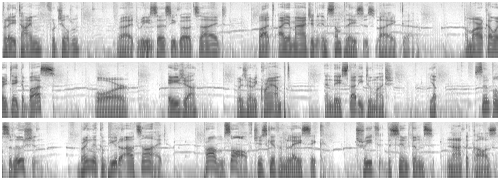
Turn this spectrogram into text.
playtime for children. right recess. You go outside. But I imagine in some places, like uh, America, where you take the bus, or Asia, where it's very cramped and they study too much. Yep. Simple solution: bring the computer outside. Problem solved. Just give him LASIK. Treat the symptoms, not the cause.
